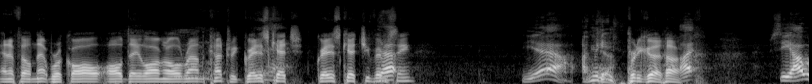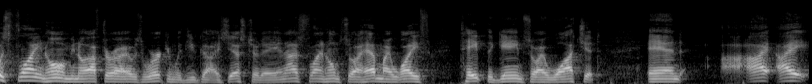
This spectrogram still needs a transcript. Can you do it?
NFL Network all all day long, all around the country. Greatest catch, greatest catch you've ever seen. Yeah, I mean, Pretty good, huh? I see. I was flying home, you know, after I was working with you guys yesterday, and I was flying home, so I have my wife tape the game, so I watch it, and I I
